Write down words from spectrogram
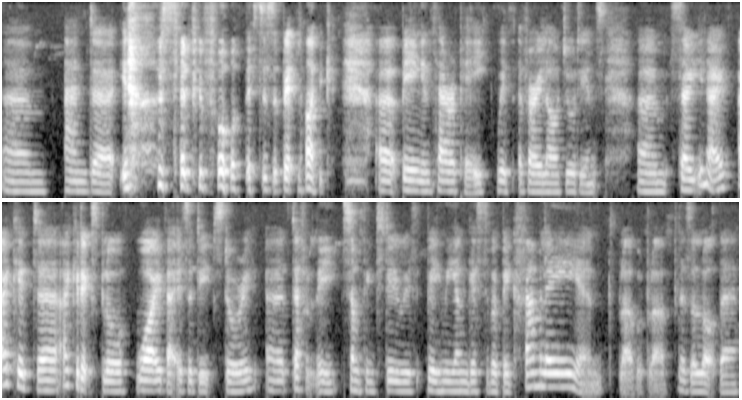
Um, and uh, you know, I've said before, this is a bit like uh, being in therapy with a very large audience. Um, so you know, I could uh, I could explore why that is a deep story. Uh, definitely something to do with being the youngest of a big family and blah blah blah. There's a lot there,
